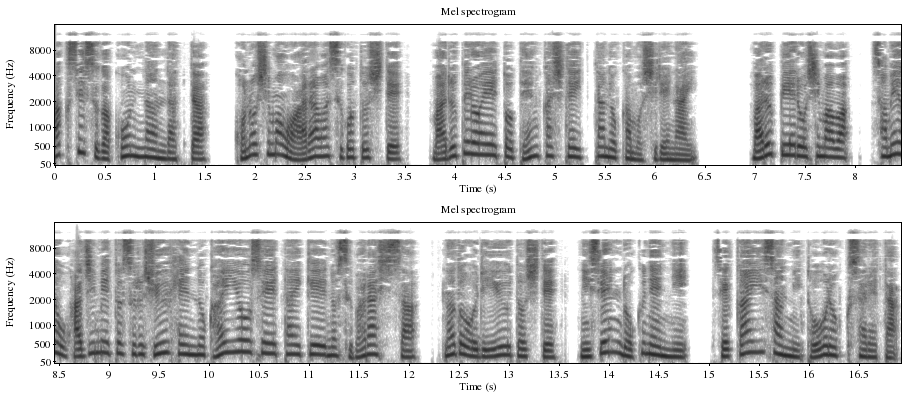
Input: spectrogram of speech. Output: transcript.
アクセスが困難だったこの島を表す語としてマルペロへと転化していったのかもしれない。マルペロ島は、サメをはじめとする周辺の海洋生態系の素晴らしさなどを理由として2006年に世界遺産に登録された。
